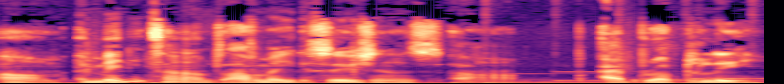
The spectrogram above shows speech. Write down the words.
Um, and many times I've made decisions uh, abruptly,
